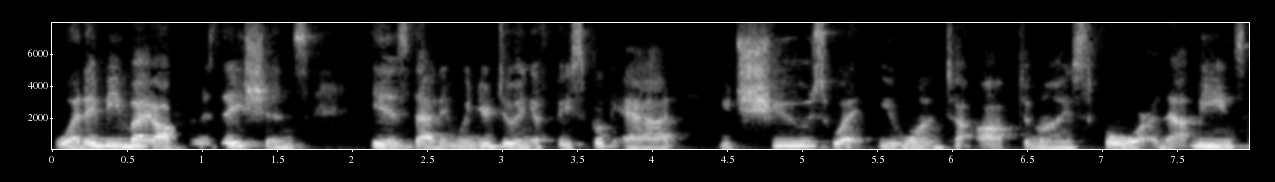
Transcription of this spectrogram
what I mean by optimizations is that when you're doing a Facebook ad, you choose what you want to optimize for. And that means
